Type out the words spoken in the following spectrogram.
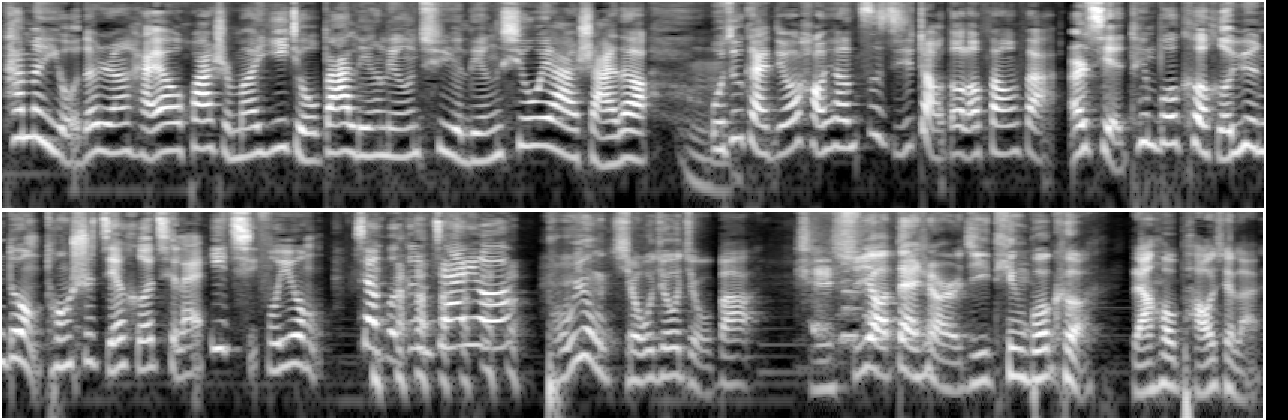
他们有的人还要花什么一九八零零去灵修呀啥的，嗯我就感觉好像自己找到了方法，而且听播客和运动同时结合起来一起服用，效果更佳哟。不用九九九八，只需要戴上耳机听播客，然后跑起来，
